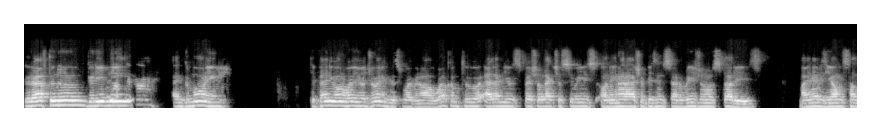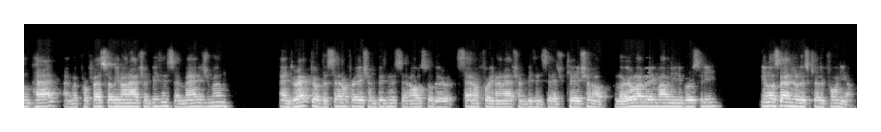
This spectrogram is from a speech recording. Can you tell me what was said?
Good afternoon, good evening, good and good morning. Depending on where you're joining this webinar, welcome to LMU's special lecture series on international business and regional studies. My name is Yongsun Paik. I'm a professor of international business and management and director of the Center for Asian Business and also the Center for International Business Education of Loyola Marymount University in Los Angeles, California.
